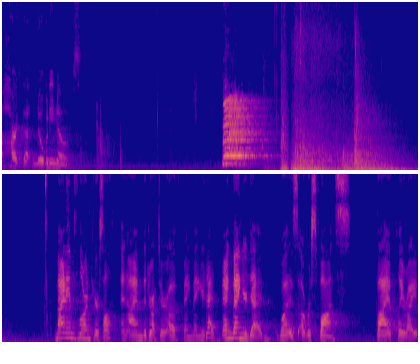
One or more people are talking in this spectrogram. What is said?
A heart that nobody knows. My name is Lauren Pearsall, and I'm the director of Bang Bang You're Dead. Bang Bang You're Dead was a response by a playwright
